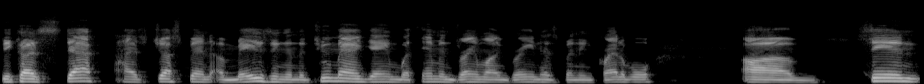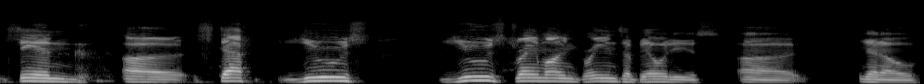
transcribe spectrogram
because Steph has just been amazing and the two-man game with him and Draymond Green has been incredible. Um seeing seeing uh Steph use use Draymond Green's abilities uh you know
